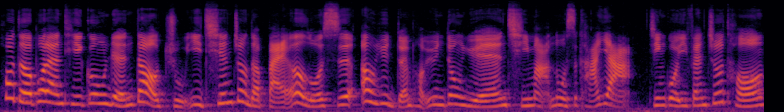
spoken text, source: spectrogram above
获得波兰提供人道主义签证的白俄罗斯奥运短跑运动员齐马诺斯卡娅。经过一番折腾，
